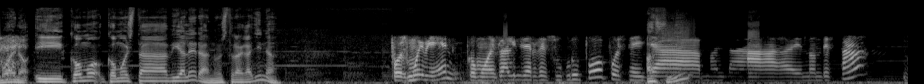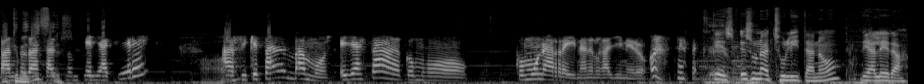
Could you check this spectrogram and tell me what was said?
Bueno, ¿y cómo, cómo está Dialera, nuestra gallina? Pues muy bien. Como es la líder de su grupo, pues ella manda en donde está. Van ¿Ah, me todas? Ah. son que ella quiere. Así que vamos, ella está como, como una reina en el gallinero. Que es, es una chulita, ¿no? Dialera.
